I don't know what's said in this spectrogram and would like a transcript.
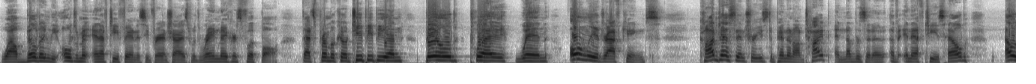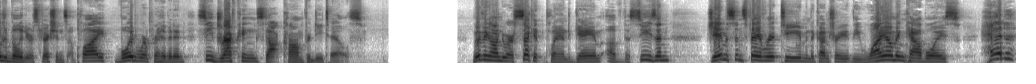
while building the ultimate NFT fantasy franchise with Reignmakers Football. That's promo code TPPN. Build, play, win, only at DraftKings. Contest entries dependent on type and numbers of, of NFTs held. Eligibility restrictions apply. Void where prohibited. See DraftKings.com for details. Moving on to our second planned game of the season. Jameson's favorite team in the country, the Wyoming Cowboys, head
